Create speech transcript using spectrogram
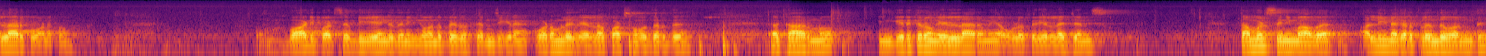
எல்லாருக்கும் வணக்கம். பாடி பார்ட்ஸ் எப்படி இயங்குதுன்னு இங்கே வந்த பேர் தான் தெரிஞ்சுக்கிறேன். உடம்புல இருக்கிற எல்லா பார்ட்ஸும் உதறுது. காரணம் இங்கே இருக்கிறவங்க எல்லாருமே அவ்வளோ பெரிய லெஜண்ட்ஸ் தமிழ் சினிமாவை அள்ளி நகரத்துலேருந்து வந்து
